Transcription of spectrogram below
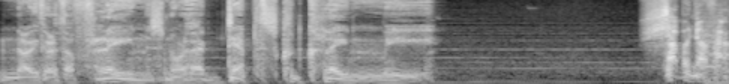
Neither the flames nor the depths could claim me. Shabanafa!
